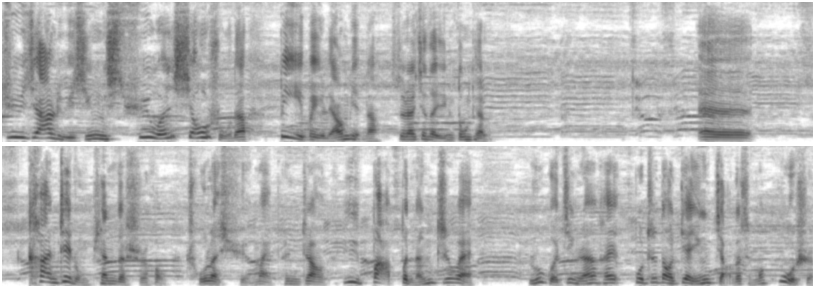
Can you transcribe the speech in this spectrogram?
居家旅行、驱蚊消暑的必备良品呢。虽然现在已经冬天了。呃，看这种片的时候，除了血脉喷张、欲罢不能之外，如果竟然还不知道电影讲的什么故事，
